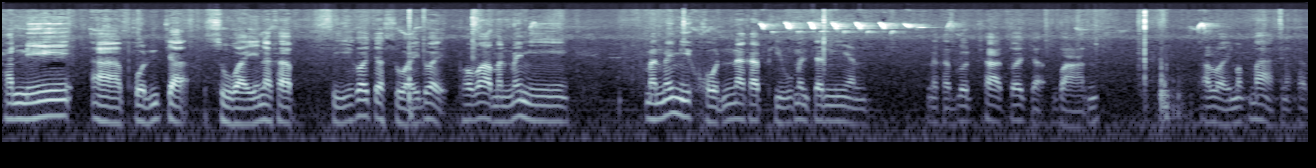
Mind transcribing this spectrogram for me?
พันนี้ผลจะสวยนะครับ สีก็จะสวยด้วย เพราะว่ามันไม่มีมันไม่มีขนนะครับ ผิวมันจะเนียนนะครับ รสชาติก็จะหวานอร่อยมาก ๆนะครับ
